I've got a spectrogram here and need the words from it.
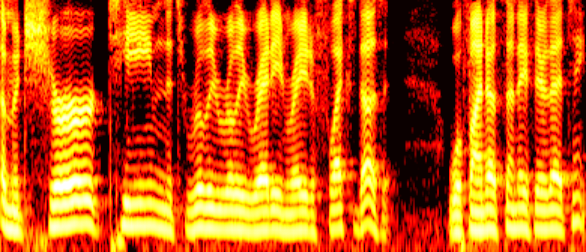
A mature team that's really, really ready and ready to flex does it. We'll find out Sunday if they're that team.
